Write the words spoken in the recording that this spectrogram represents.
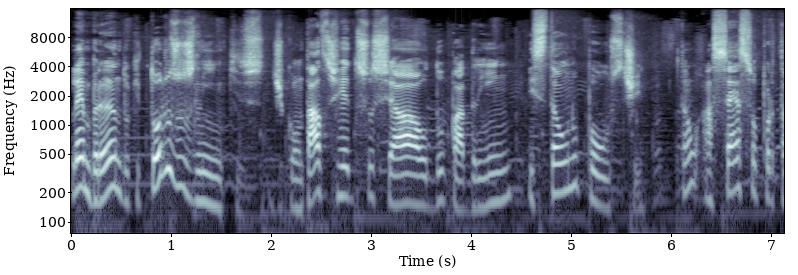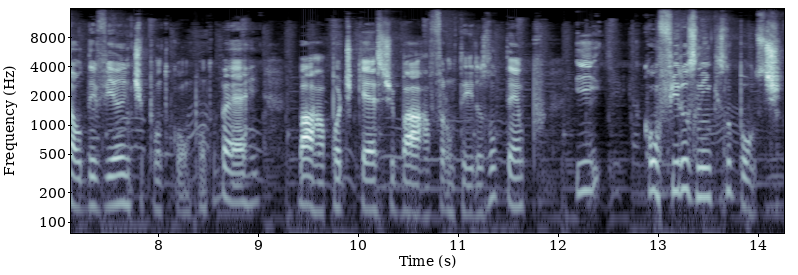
Lembrando que todos os links de contatos de rede social do Padrim estão no post. Então acesse o portal deviante.com.br barra podcast barra fronteiras no tempo e confira os links no post,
